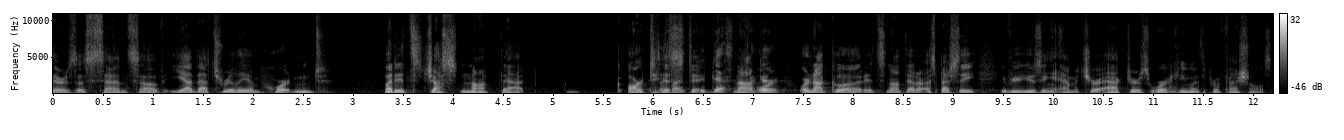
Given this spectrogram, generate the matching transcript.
there's a sense of, yeah, that's really important, but it's just not that artistic. Yeah, it's not, or, or not good. It's not that, especially if you're using amateur actors working with professionals.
